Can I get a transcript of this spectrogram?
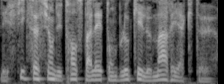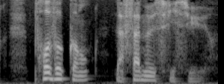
les fixations du transpalette ont bloqué le mât réacteur, provoquant la fameuse fissure.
